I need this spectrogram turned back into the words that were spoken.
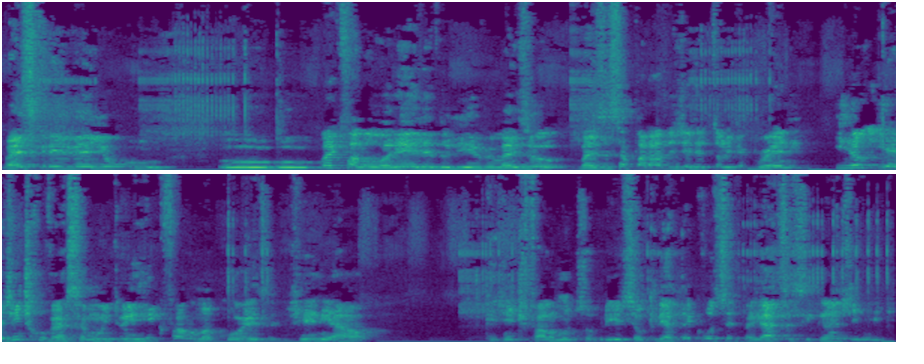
vai escrever ali um, o, o, como é que fala a orelha do livro, mas, o, mas essa parada de diretor de branding. E, eu, e a gente conversa muito, o Henrique fala uma coisa genial, que a gente fala muito sobre isso. Eu queria até que você pegasse esse gancho, Henrique,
